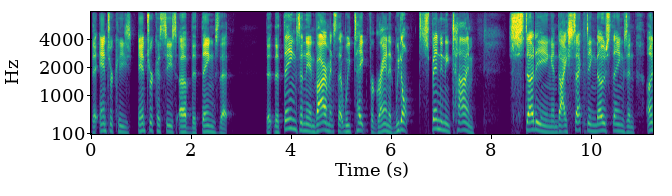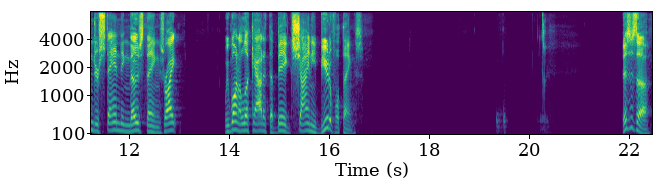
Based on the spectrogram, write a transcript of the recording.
the intricacies, of the things that the, the things and the environments that we take for granted. We don't spend any time studying and dissecting those things and understanding those things, right? We want to look out at the big, shiny, beautiful things. This is a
